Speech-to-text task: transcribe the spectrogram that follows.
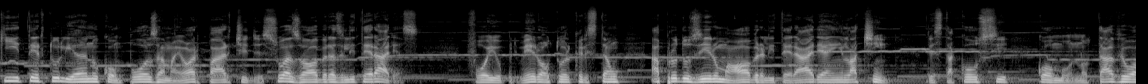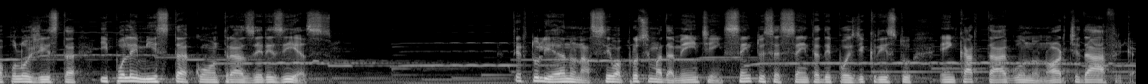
que Tertuliano compôs a maior parte de suas obras literárias. Foi o primeiro autor cristão a produzir uma obra literária em latim. Destacou-se como notável apologista e polemista contra as heresias. Tertuliano nasceu aproximadamente em 160 d.C. em Cartago, no norte da África.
